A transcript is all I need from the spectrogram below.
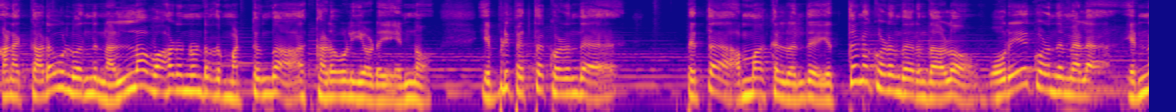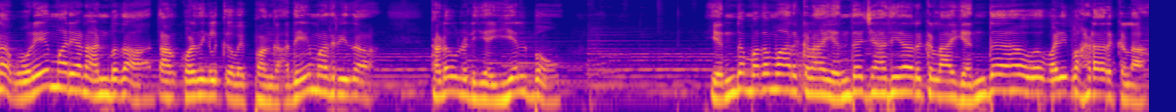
ஆனால் கடவுள் வந்து நல்லா வாழணுன்றது மட்டும்தான் கடவுளியோட எண்ணம். எப்படி பெத்த குழந்தை பெத்த அம்மாக்கள் வந்து எத்தனை குழந்தை இருந்தாலும் ஒரே குழந்தை மேலே என்ன ஒரே மாதிரியான அன்பு தான் தான் குழந்தைங்களுக்கு வைப்பாங்க. அதே மாதிரி தான் கடவுளுடைய இயல்பும். எந்த மதமாக இருக்கலாம் எந்த ஜாதியாக இருக்கலாம் எந்த வழிபாடாக இருக்கலாம்.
